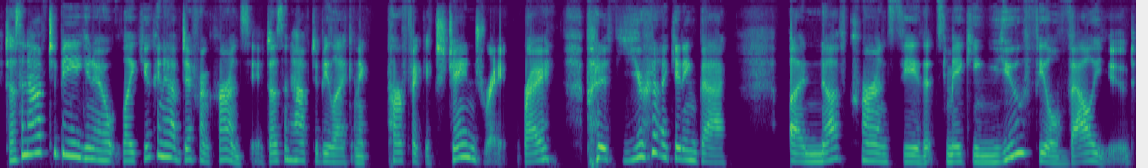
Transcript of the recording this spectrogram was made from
it doesn't have to be you know like you can have different currency. It doesn't have to be like a perfect exchange rate right? But if you're not getting back enough currency that's making you feel valued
